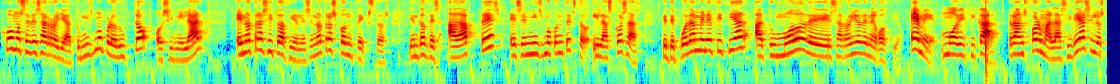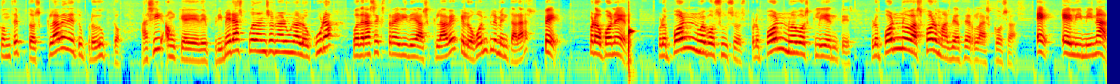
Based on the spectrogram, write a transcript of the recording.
cómo se desarrolla tu mismo producto o similar en otras situaciones, en otros contextos y entonces adaptes ese mismo contexto y las cosas que te puedan beneficiar a tu modo de desarrollo de negocio. M. Modificar. Transforma las ideas y los conceptos clave de tu producto. Así, aunque de primeras puedan sonar una locura, podrás extraer ideas clave que luego implementarás. P. Proponer. Propon nuevos usos, propon nuevos clientes, propon nuevas formas de hacer las cosas. E. Eliminar.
